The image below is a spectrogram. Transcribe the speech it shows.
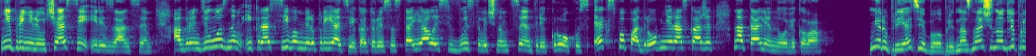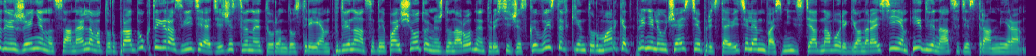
В ней приняли участие и рязанцы. О грандиозном и красивом мероприятии, которое состоялось в выставочном центре «Крокус Экспо», подробнее расскажет Наталья Новикова. Мероприятие было предназначено для продвижения национального турпродукта и развития отечественной туриндустрии. В 12-й по счету международной туристической выставке «Интурмаркет» приняли участие представители 81 региона России и 12 стран мира.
